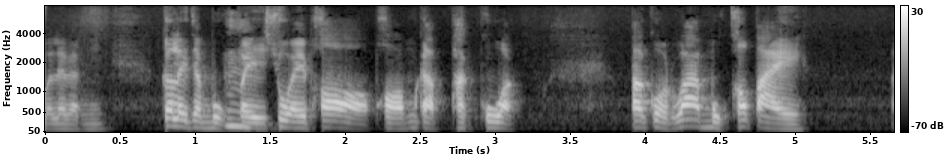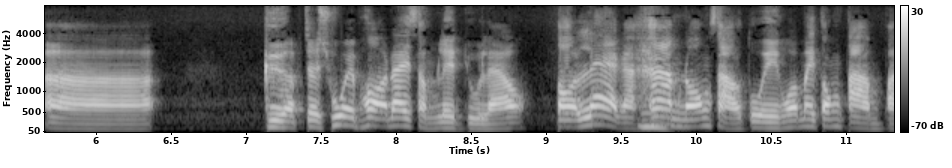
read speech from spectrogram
อะไรแบบนี้ ก็เลยจะบุกอืมไปช่วยพ่อพร้อมกับพักพวก ปรากฏว่าบุกเข้าไปอ่าเกือบจะช่วยพ่อได้สำเร็จอยู่แล้ว ตอนแรกอะห้ามน้องสาวตัวเองว่าไม่ต้องตามไป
